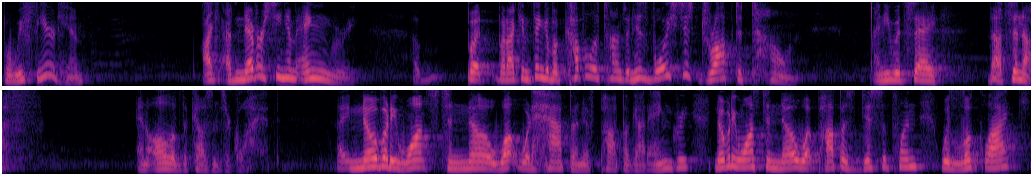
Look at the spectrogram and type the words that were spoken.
but we feared him. I, I've never seen him angry. But, but I can think of a couple of times when his voice just dropped a tone and he would say, That's enough. And all of the cousins are quiet. Nobody wants to know what would happen if Papa got angry. Nobody wants to know what Papa's discipline would look like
